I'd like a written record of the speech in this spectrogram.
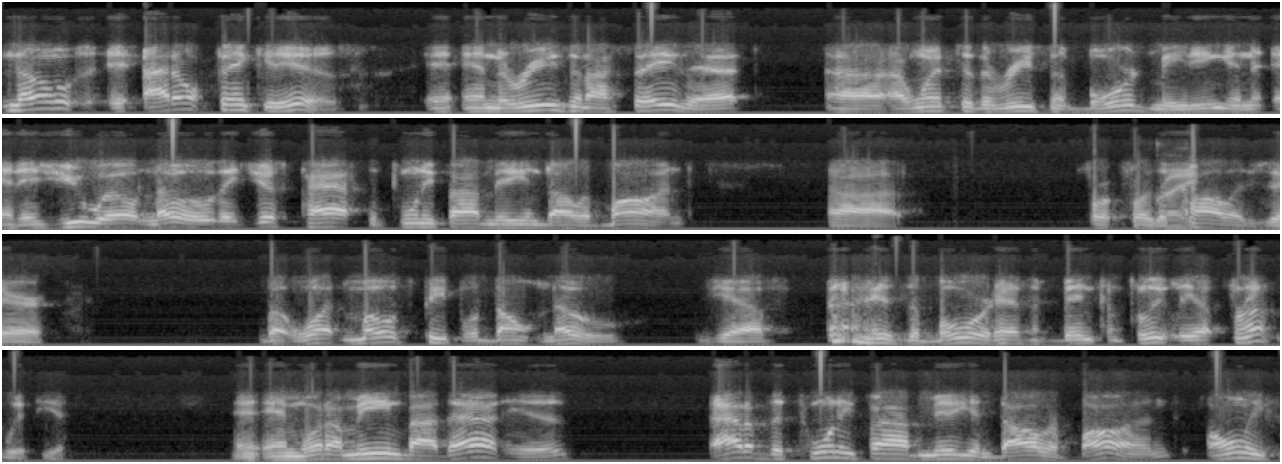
No, I don't think it is. And the reason I say that, uh, I went to the recent board meeting, and, and as you well know, they just passed the $25 million bond uh, for, for the Right. college there. But what most people don't know, Jeff, is the board hasn't been completely upfront with you. And, and what I mean by that is, out of the $25 million bond, only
